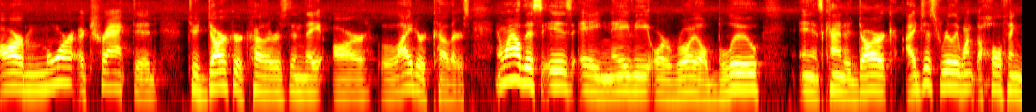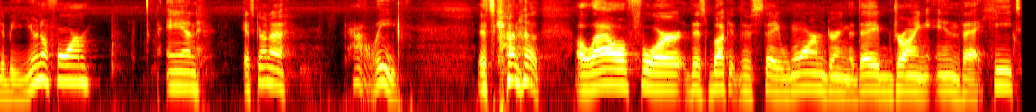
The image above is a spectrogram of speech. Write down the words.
are more attracted to darker colors than they are lighter colors. And while this is a navy or royal blue, and it's kind of dark. I just really want the whole thing to be uniform and it's gonna, golly, it's gonna allow for this bucket to stay warm during the day, drawing in that heat.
